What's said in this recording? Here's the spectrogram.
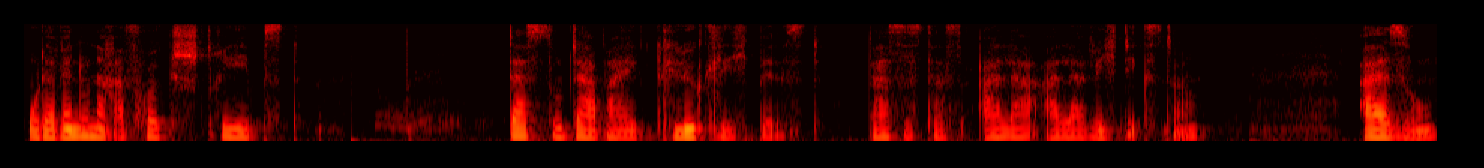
oder wenn du nach Erfolg strebst, dass du dabei glücklich bist. Das ist das Aller, Allerwichtigste. Also,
